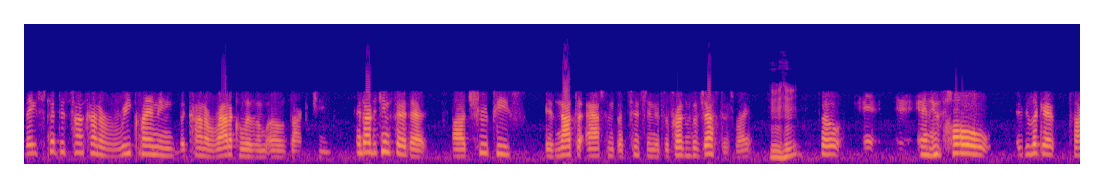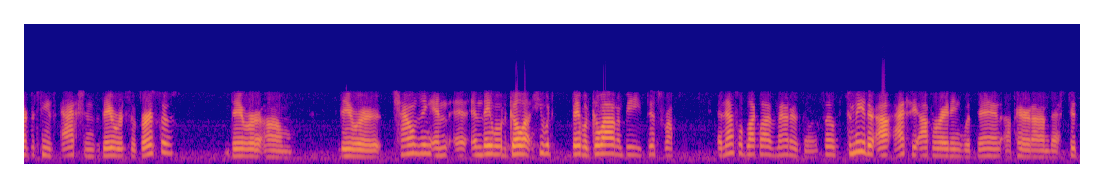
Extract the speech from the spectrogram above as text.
they spent this time kind of reclaiming the kind of radicalism of Dr. King. And Dr. King said that uh, true peace is not the absence of tension; it's the presence of justice, right? Mm-hmm. So and his whole if you look at Dr. King's actions, they were subversive, they were um, they were challenging, and and they would go out. He would they would go out and be disruptive, and that's what Black Lives Matter is doing. So to me, they're actually operating within a paradigm that fits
